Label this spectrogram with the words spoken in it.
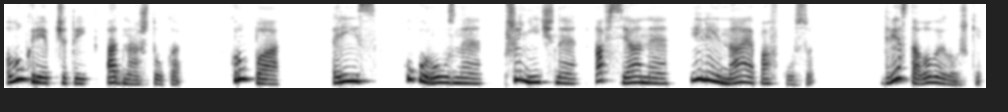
Лук репчатый – 1 штука. Крупа, рис, кукурузная, пшеничная, овсяная или иная по вкусу. 2 столовые ложки.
